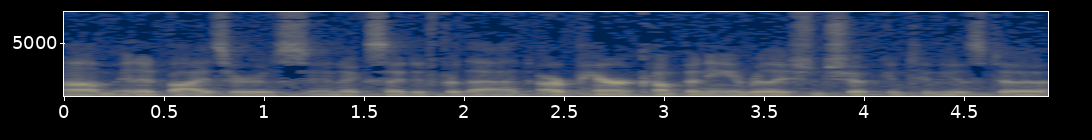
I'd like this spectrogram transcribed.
um, and advisors, and excited for that. Our parent company relationship continues to,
